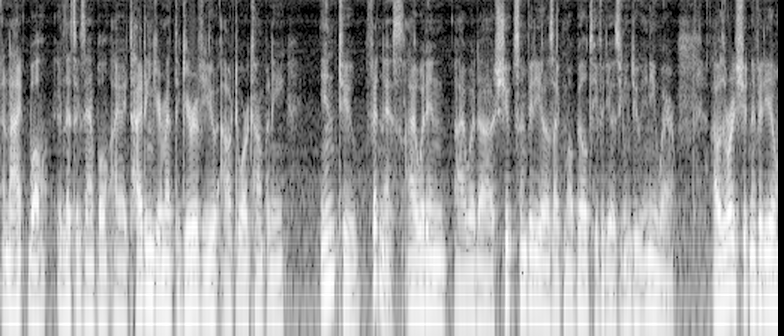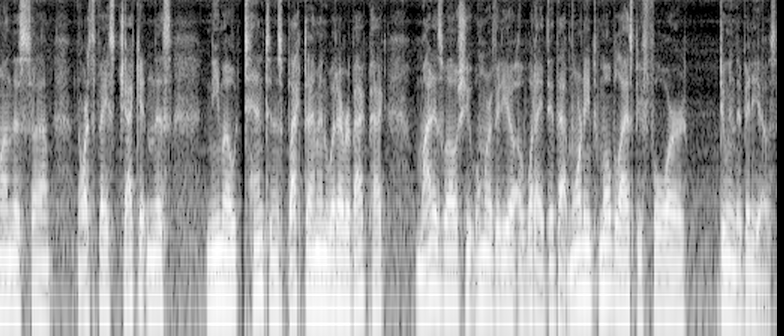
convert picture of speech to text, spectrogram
and I well, in this example, I tied Engearment, the gear review outdoor company, into fitness. I would in I would uh, shoot some videos like mobility videos you can do anywhere. I was already shooting a video on this uh, North Face jacket and this Nemo tent and this Black Diamond whatever backpack. Might as well shoot one more video of what I did that morning to mobilize before doing the videos,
